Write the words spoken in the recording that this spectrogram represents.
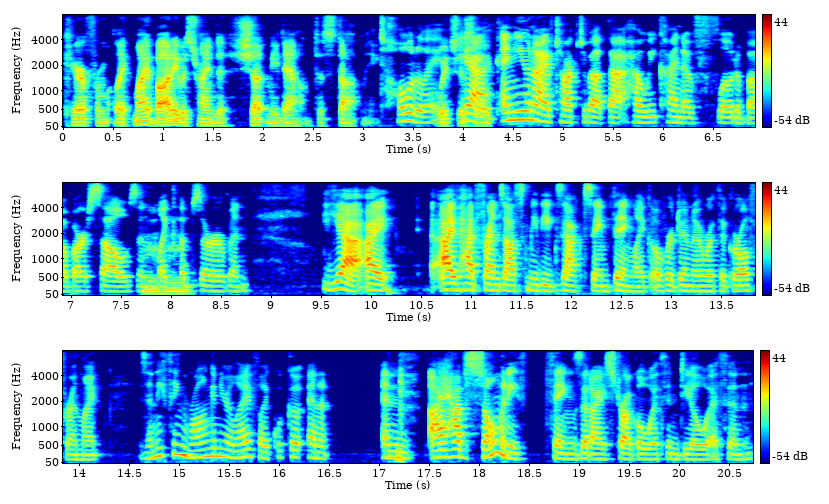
care for like my body was trying to shut me down to stop me. Totally. Which is yeah. Like, and you and I have talked about that how we kind of float above ourselves and mm-hmm. like observe and yeah, I I've had friends ask me the exact same thing like over dinner with a girlfriend like is anything wrong in your life like what go and and I have so many things that I struggle with and deal with and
